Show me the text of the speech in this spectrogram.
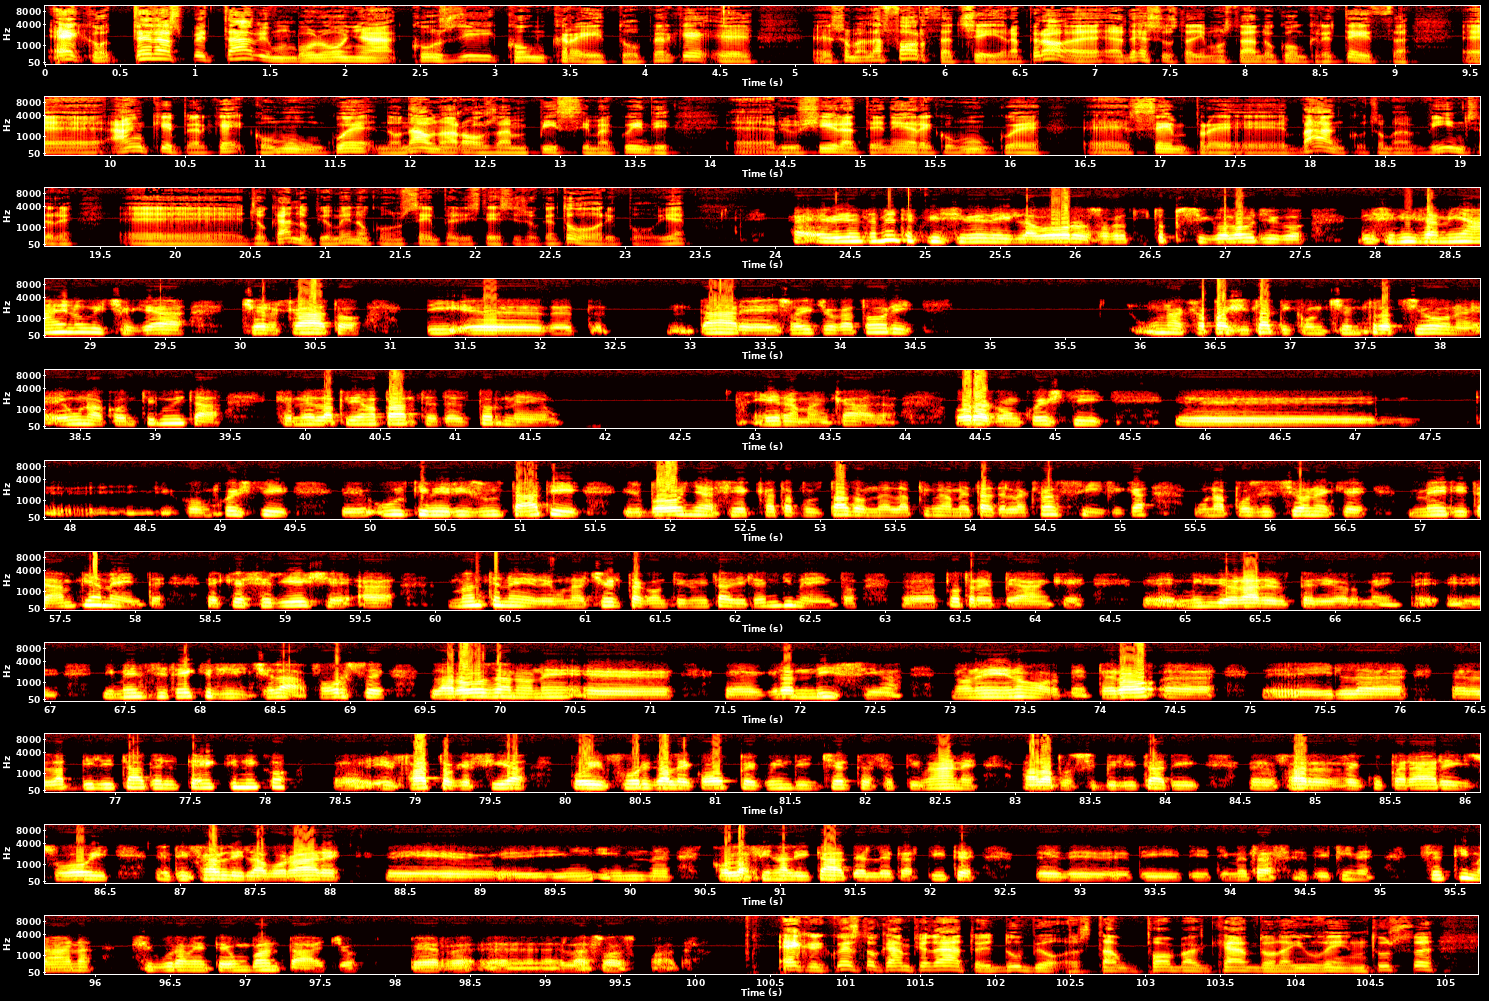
Ecco, te l'aspettavi un Bologna così concreto? Perché eh, eh, insomma la forza c'era, però eh, adesso sta dimostrando concretezza, eh, anche perché comunque non ha una rosa ampissima, quindi eh, riuscire a tenere comunque eh, sempre banco, insomma, vincere, giocando più o meno con sempre gli stessi giocatori poi. Evidentemente qui si vede il lavoro soprattutto psicologico di Sinisa Mihailovic che ha cercato di eh, dare ai suoi giocatori una capacità di concentrazione e una continuità che nella prima parte del torneo era mancata. Ora con questi eh, con questi eh, ultimi risultati il Bologna si è catapultato nella prima metà della classifica, una posizione che merita ampiamente e che se riesce a mantenere una certa continuità di rendimento eh, potrebbe anche eh, migliorare ulteriormente. Eh, I mezzi tecnici ce l'ha, forse la rosa non è eh, eh, grandissima, non è enorme, però eh, il, l'abilità del tecnico, il fatto che sia poi fuori dalle coppe, quindi in certe settimane ha la possibilità di eh, far recuperare i suoi e di farli lavorare eh, in, in, con la finalità delle partite di, di, di, di, metà, di fine settimana, sicuramente è un vantaggio per eh, la sua squadra. Ecco, in questo campionato il dubbio sta un po' mancando la Juventus,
